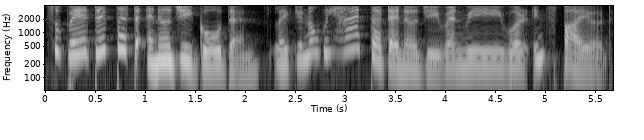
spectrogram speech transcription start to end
So where did that energy go then? Like you know we had that energy when we were inspired.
